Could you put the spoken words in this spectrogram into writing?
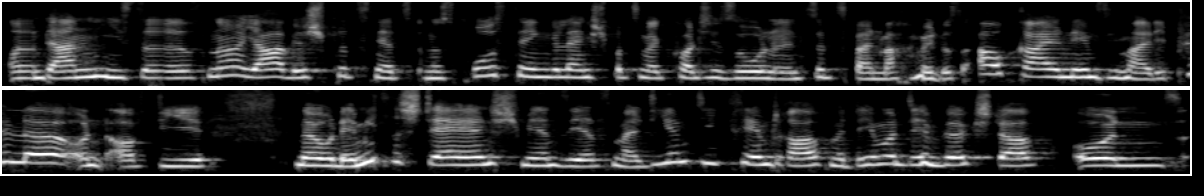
Und dann hieß es, ne, ja, wir spritzen jetzt in das Großdehngelenk, spritzen wir Cortison und ins Sitzbein machen wir das auch rein, nehmen Sie mal die Pille und auf die Neurodermitis-Stellen schmieren Sie jetzt mal die und die Creme drauf mit dem und dem Wirkstoff und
